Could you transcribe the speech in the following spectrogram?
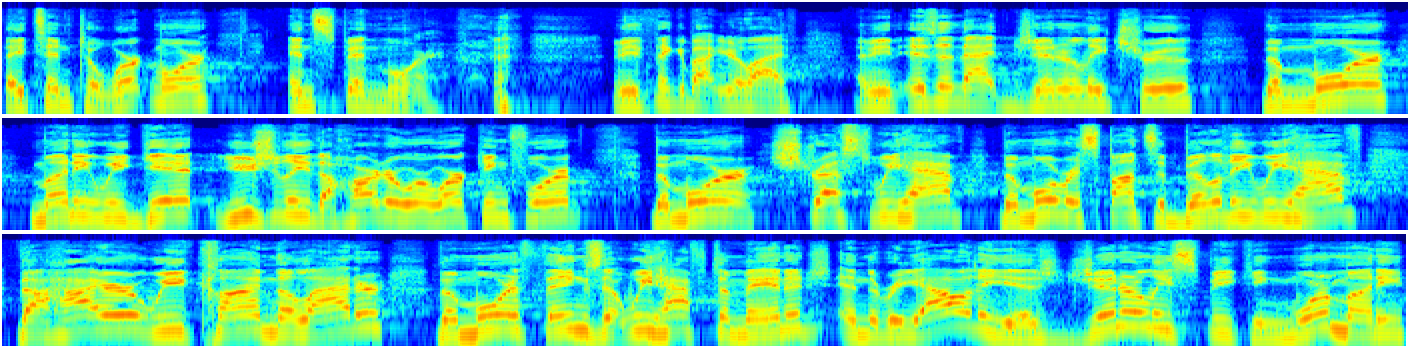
they tend to work more and spend more. I mean, think about your life. I mean, isn't that generally true? The more money we get, usually the harder we're working for it. The more stress we have, the more responsibility we have, the higher we climb the ladder, the more things that we have to manage. And the reality is, generally speaking, more money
